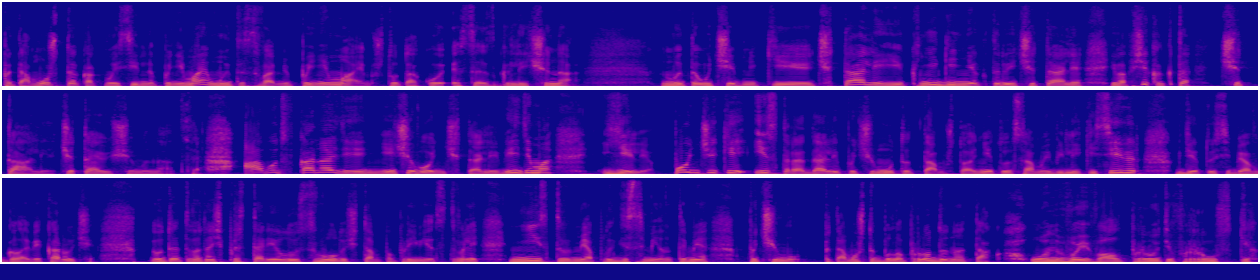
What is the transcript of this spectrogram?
Потому что, как мы сильно понимаем, мы-то с вами понимаем, что такое СС Галичина. Мы-то учебники читали, и книги некоторые читали, и вообще как-то читали, читающая мы нация. А вот в Канаде ничего не читали. Видимо, ели пончики и страдали почему-то там, что они тот самый Великий Север где-то у себя в голове. Короче, вот этого, значит, престарелую сволочь там поприветствовали неистовыми аплодисментами. Почему? Потому что было продано так. Он воевал против русских,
